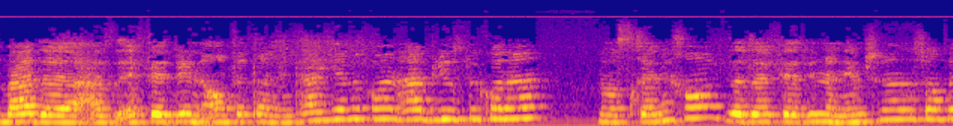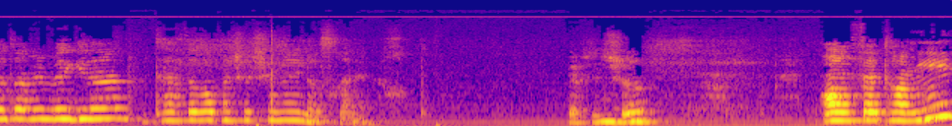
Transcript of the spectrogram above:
بعد از افدرین آمفتامین تهیه می‌کنن ابیوز می‌کنن. نسخه می‌خوان سودوافدرین رو نمی‌تونن از آمفتامین بگیرن. تحت واکنش شیمیایی نسخه نمی‌خواد. گرفتید شد آمفتامین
